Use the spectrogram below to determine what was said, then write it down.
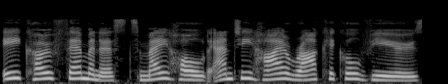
Eco-feminists may hold anti-hierarchical views.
